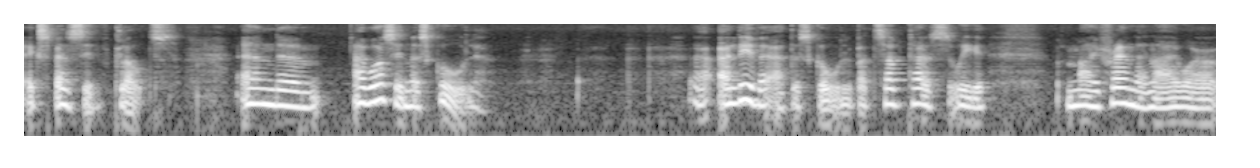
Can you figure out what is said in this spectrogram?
expensive clothes, and um, I was in a school. I live at the school, but sometimes we, my friend and I, were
